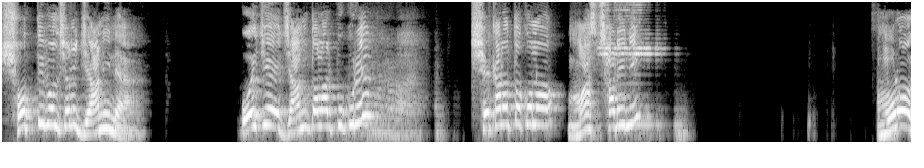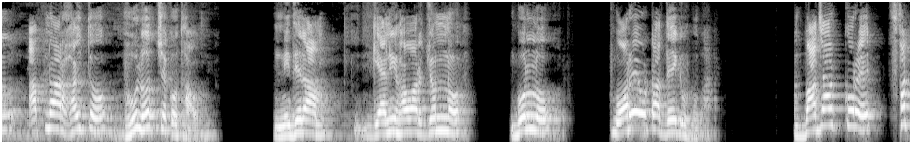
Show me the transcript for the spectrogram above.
সত্যি বলছি আমি জানি না। ওই যে জামতলার পুকুরে, সেখানে তো কোনো মাছ ছাড়েনি। মোড়ল, আপনার হয়তো ভুল হচ্ছে কোথাও। নিধিরাম জ্ঞানী হওয়ার জন্য বলল, পরে ওটা দেখব। বাজার করে ফট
